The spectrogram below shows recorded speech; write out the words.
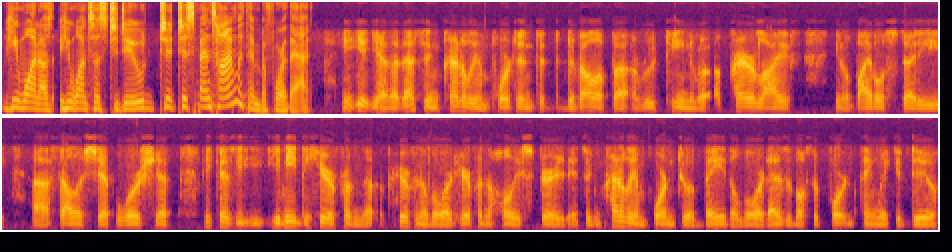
He, want us, he wants us to do, to, to spend time with Him before that. Yeah, that's incredibly important to, develop a, routine of a prayer life, you know, Bible study, uh, fellowship, worship, because you, you need to hear from the hear from the Lord, hear from the Holy Spirit. It's incredibly important to obey the Lord. That is the most important thing we could do.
